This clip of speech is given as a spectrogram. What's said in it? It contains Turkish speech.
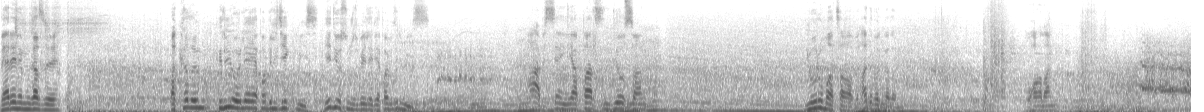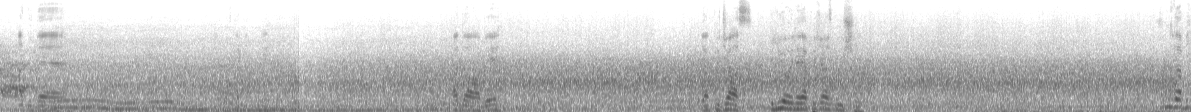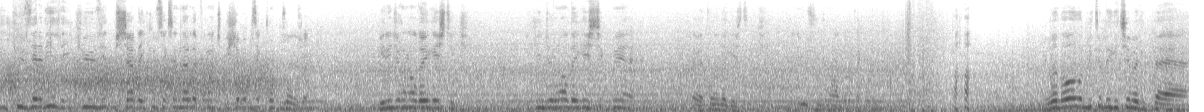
Verelim gazı. Bakalım Clio ile yapabilecek miyiz? Ne diyorsunuz beyler yapabilir miyiz? Abi sen yaparsın diyorsan yorum at abi. Hadi bakalım. Oha lan. Hadi be. Hadi abi. Yapacağız. Clio ile yapacağız bu işi. Şurada bir 200'lere değil de 270'lerde 280'lerde falan çıkış yapabilsek çok güzel olacak. Birinci Ronaldo'ya geçtik. İkinci Ronaldo'ya geçtik mi? Evet onu da geçtik. Üçüncü Ronaldo'ya takıldık. Ulan oğlum bir türlü geçemedik be.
